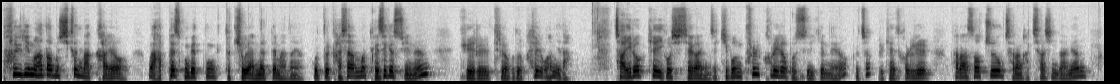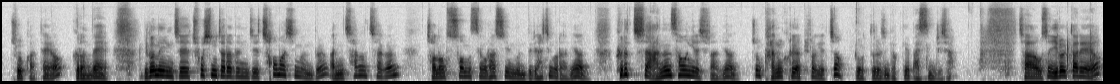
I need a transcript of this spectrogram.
풀기만 하다 보면 시간이 막 가요. 앞에서 공부했던 게 더 기억이 안 날 때 많아요. 그것들 다시 한번 되새길 수 있는 기회를 드려보도록 하려고 합니다. 자, 이렇게 이것이 제가 이제 기본 풀커리라고 볼 수 있겠네요. 그렇죠? 이렇게 커리를 따라서 쭉 저랑 같이 하신다면 좋을 것 같아요. 그런데 이거는 이제 초심자라든지 처음 하신 분들, 아니면 차근차근 전업 수험생을 할수 있는 분들이 하신 거라면 그렇지 않은 상황이라시라면 좀 다른 커리가 필요하겠죠? 이것들을 좀 몇 개 말씀드리죠. 자, 우선 1월 달이에요.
